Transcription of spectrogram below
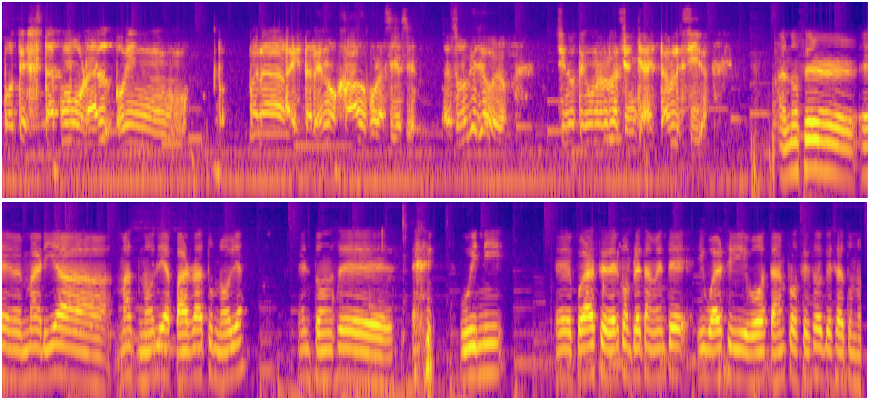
potestad moral o para estar enojado, por así decirlo. Eso es lo que yo veo. Si no tengo una relación ya establecida. Al no ser eh, María Magnolia Parra tu novia, entonces Winnie eh, puede acceder completamente igual si vos estás en proceso de que sea tu novia.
